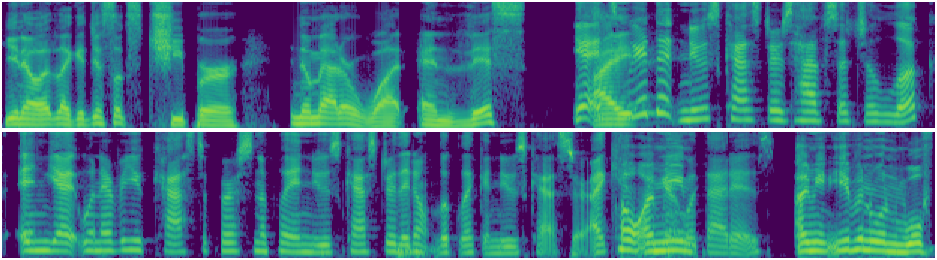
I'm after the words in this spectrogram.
you know, like it just looks cheaper no matter what. And this. Yeah, it's I, weird that newscasters have such a look, and yet whenever you cast a person to play a newscaster, they hmm. don't look like a newscaster. I can't oh, I mean, what that is. I mean, even when Wolf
